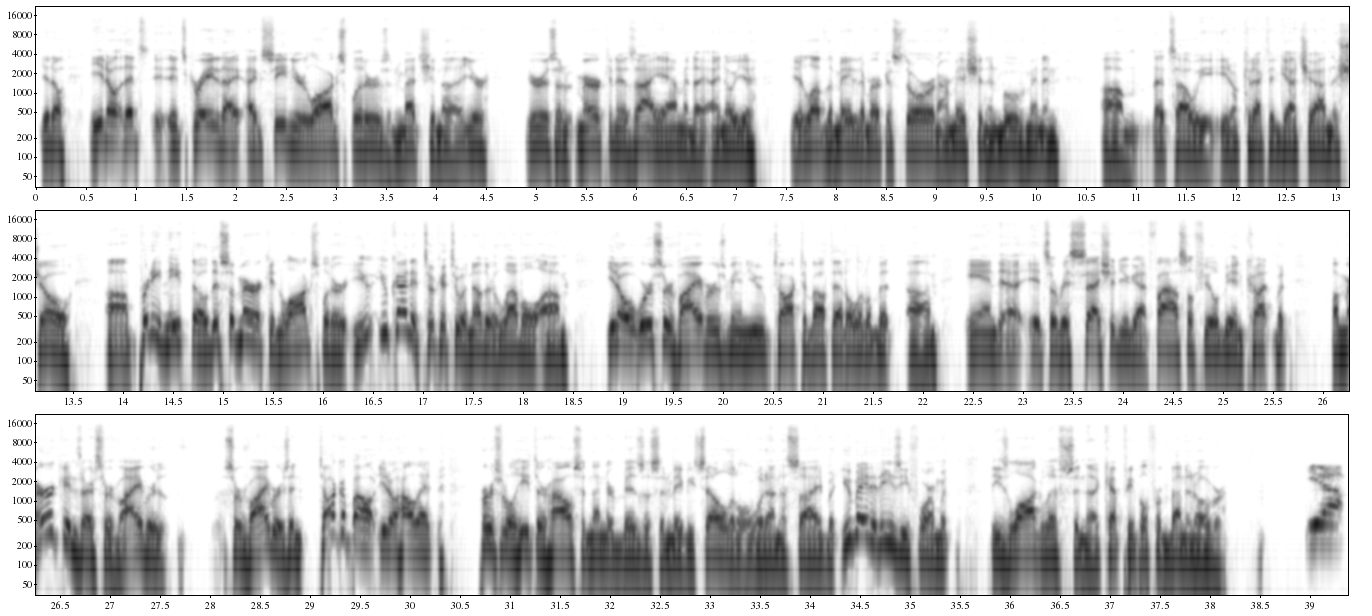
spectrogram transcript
You know, you know that's it's great. I, I've seen your log splitters and met you. And, uh, you're you're as American as I am, and I, I know you you love the Made in America store and our mission and movement, and um, that's how we you know connected, got you on the show. Uh, pretty neat though. This American log splitter, you you kind of took it to another level. Um, you know, we're survivors. Me and you've talked about that a little bit. Um, and uh, it's a recession. You got fossil fuel being cut, but Americans are survivors. Survivors, and talk about you know how that person will heat their house and then their business and maybe sell a little wood on the side. But you made it easy for them with these log lifts and uh, kept people from bending over. Yeah,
